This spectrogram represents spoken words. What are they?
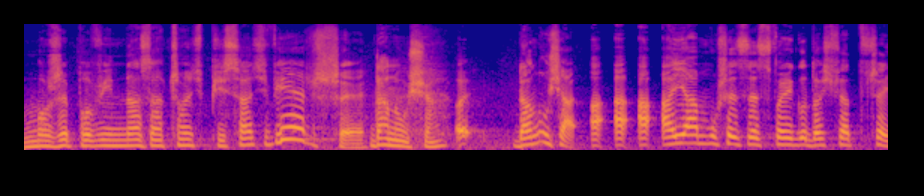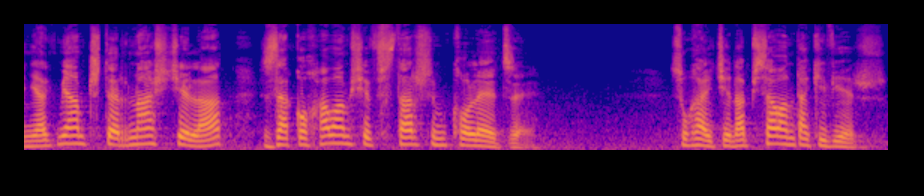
Może powinna zacząć pisać wiersze. Danusia. E, Danusia, a, a, a, a ja muszę ze swojego doświadczenia. Jak miałam 14 lat, zakochałam się w starszym koledze. Słuchajcie, napisałam taki wiersz.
